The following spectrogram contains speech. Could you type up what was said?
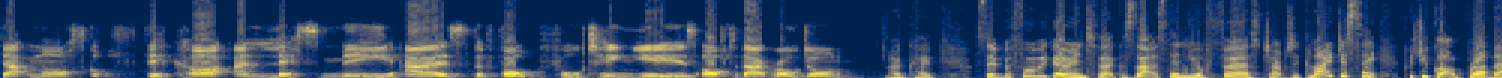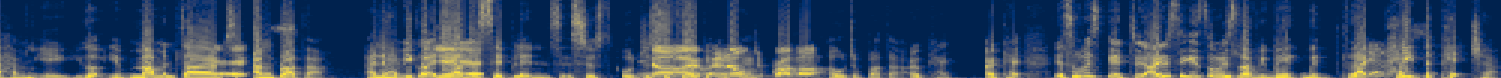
that mask got thicker and less me as the 14 years after that rolled on. Okay. So before we go into that, because that's then your first chapter, can I just say, because you've got a brother, haven't you? You've got your mum and dad Yes. and brother. And have you got any Yeah. other siblings? It's just, or just no, the four of you? an Okay. older brother. Older brother. Okay. Okay. It's always good to, I just think it's always lovely. We, we like Yes. paint the picture.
